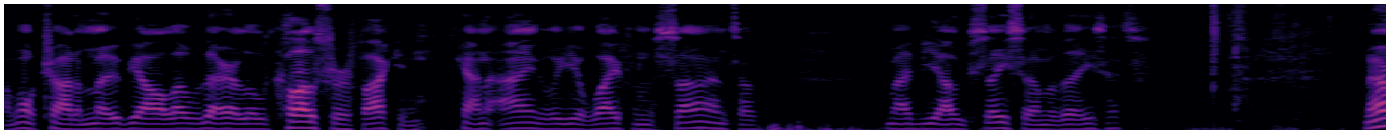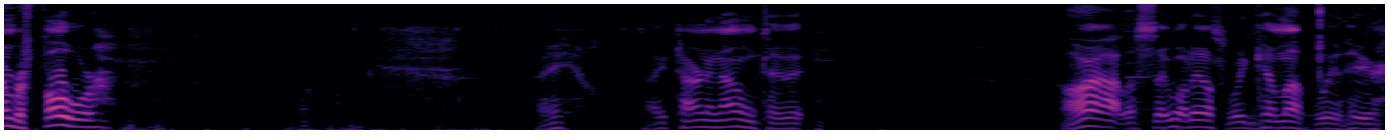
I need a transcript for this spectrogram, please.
I'm gonna try to move y'all over there a little closer if I can kind of angle you away from the sun so maybe y'all can see some of these. That's number four. Hey, they turning on to it. All right, let's see what else we can come up with here.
